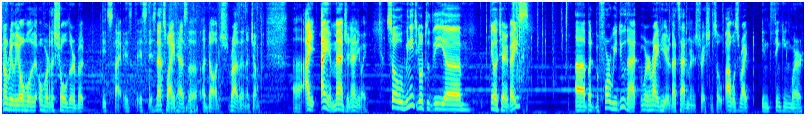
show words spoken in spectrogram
not really over, over the shoulder, but it's, it's, it's this. That's why it has the, a dodge rather than a jump. Uh, I, I imagine, anyway. So, we need to go to the uh, military base. Uh, but before we do that, we're right here. That's administration. So, I was right in thinking where...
